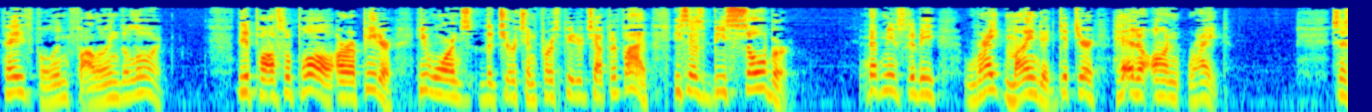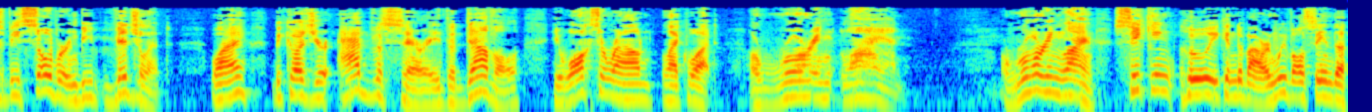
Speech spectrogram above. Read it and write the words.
faithful in following the Lord. The apostle Paul, or Peter, he warns the church in 1 Peter chapter 5. He says, be sober. That means to be right-minded. Get your head on right. He says, be sober and be vigilant. Why? Because your adversary, the devil, he walks around like what? A roaring lion a roaring lion seeking who he can devour. And we've all seen the,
